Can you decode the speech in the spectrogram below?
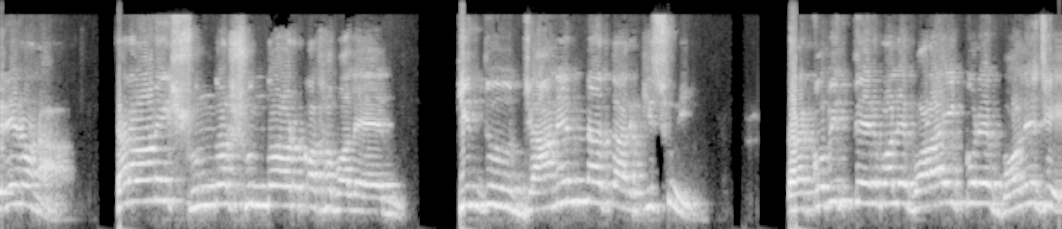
প্রেরণা। তারা অনেক সুন্দর সুন্দর কথা বলেন, কিন্তু জানেন না তার কিছুই। তারা কবিত্বের বলে বড়াই করে বলে যে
